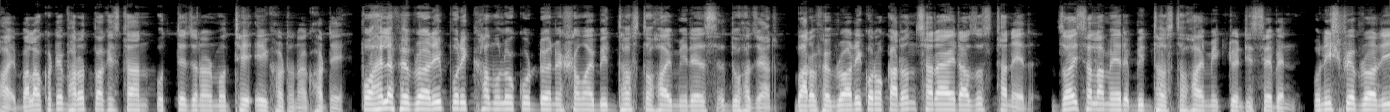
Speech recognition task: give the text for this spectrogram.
হয়। বালাকোটে ভারত পাকিস্তান উত্তেজনার মধ্যে এই ঘটনা ঘটে। পহেলা ফেব্রুয়ারি পরীক্ষামূলক উড্ডয়নের সময় বিধ্বস্ত হয় মিরেজ দু বারো ফেব্রুয়ারি কোনো কারণ ছাড়াই রাজস্থানের জয়সালামের বিধ্বস্ত হয় মিগ টোয়েন্টি সেভেন উনিশ ফেব্রুয়ারি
